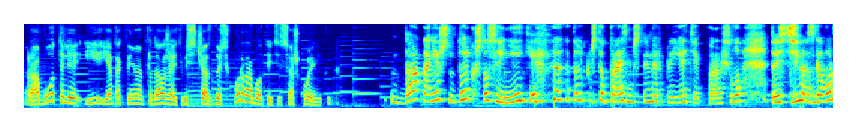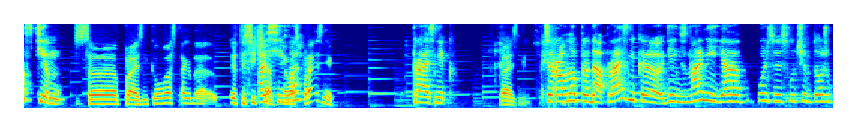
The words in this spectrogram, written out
работали и, я так понимаю, продолжаете. Вы сейчас до сих пор работаете со школьниками? Да, конечно, только что с линейки, только что праздничное мероприятие прошло. То есть разговор в тему. С праздником у вас тогда. Это сейчас Спасибо. для вас праздник? Праздник. Праздник. Все равно, да, праздник, э, День знаний. Я, пользуясь случаем, тоже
